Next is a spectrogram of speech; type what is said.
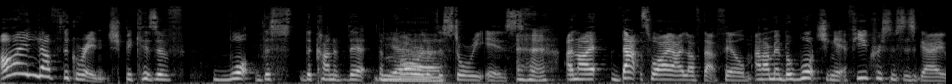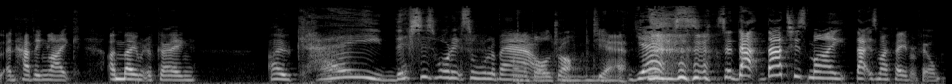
I love the Grinch because of what the the kind of the the moral of the story is, uh-huh. and I that's why I love that film. And I remember watching it a few Christmases ago and having like a moment of going, okay, this is what it's all about. And the ball dropped. Mm. Yeah. Yes. so that that is my that is my favourite film,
